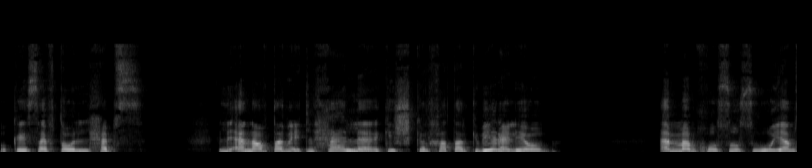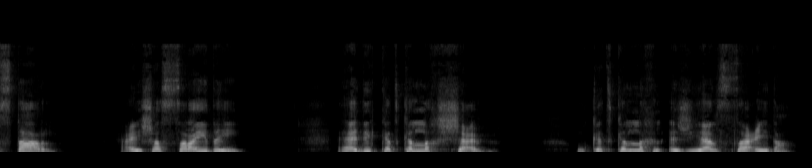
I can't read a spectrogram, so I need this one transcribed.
وكيصيفطوه للحبس. لأنه بطبيعة الحال كيشكل خطر كبير عليهم. أما بخصوص هويا مستار عيشة الصريدي هذيك كتكلخ الشعب وكتكلخ الأجيال الصاعده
